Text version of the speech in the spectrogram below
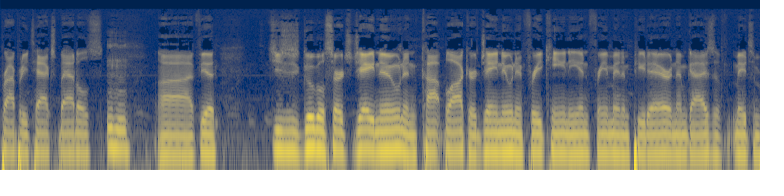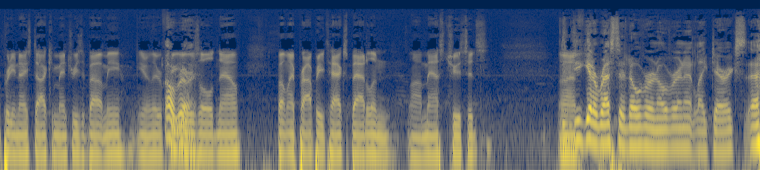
property tax battles. Mm-hmm. Uh, if you just Google search Jay Noone and Cop Block or Jay Noone and Free Keene, Ian Freeman and Pete Eyre, and them guys have made some pretty nice documentaries about me. You know, they're a few Oh, really? years old now about my property tax battle in uh, Massachusetts. Did Uh, you get arrested over and over in it like Derek's? Uh,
